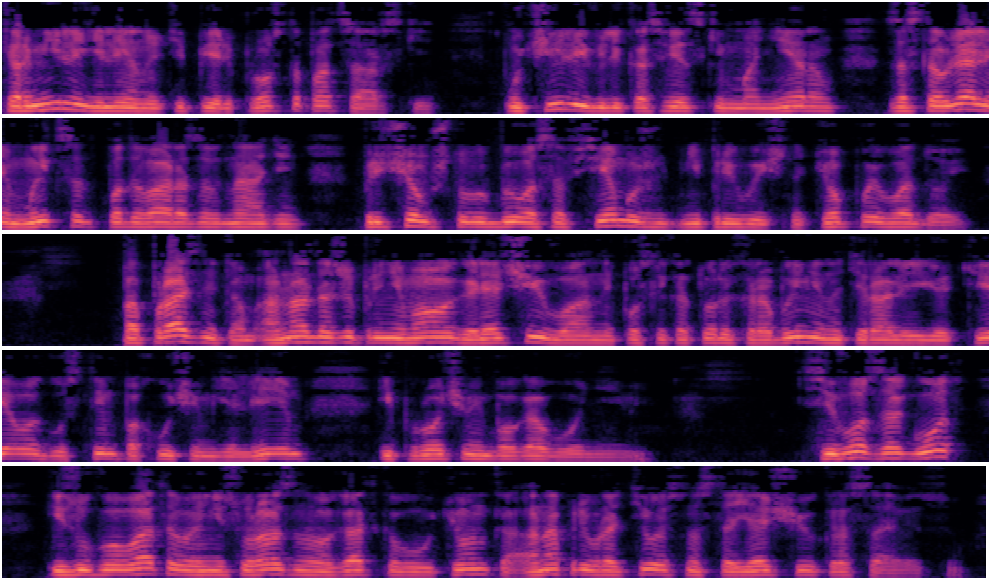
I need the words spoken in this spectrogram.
Кормили Елену теперь просто по-царски. Учили великосветским манерам, заставляли мыться по два раза на день, причем, чтобы было совсем уже непривычно, теплой водой. По праздникам она даже принимала горячие ванны, после которых рабыни натирали ее тело густым пахучим елеем и прочими благовониями. Всего за год из угловатого и несуразного гадкого утенка она превратилась в настоящую красавицу –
